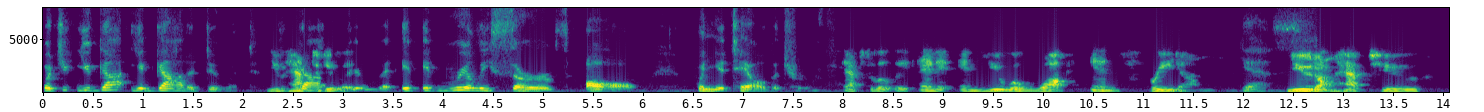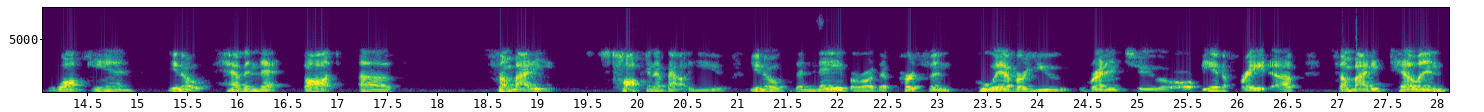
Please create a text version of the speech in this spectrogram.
but you you got you gotta do it You have to do it. it. it it really serves all when you tell the truth Absolutely. And it and you will walk in freedom. yes You don't have to walk in, you know, having that thought of somebody talking about you, you know, the neighbor or the person, whoever you run into, or being afraid of somebody telling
